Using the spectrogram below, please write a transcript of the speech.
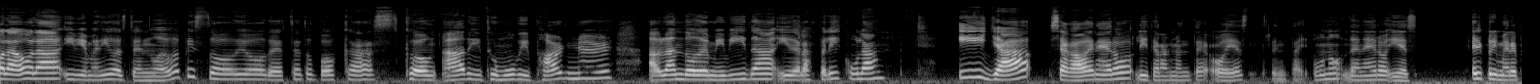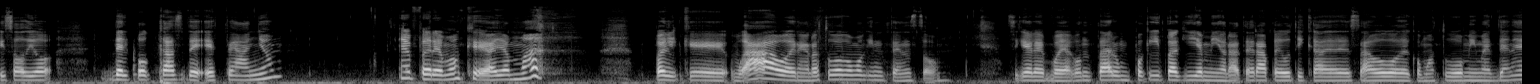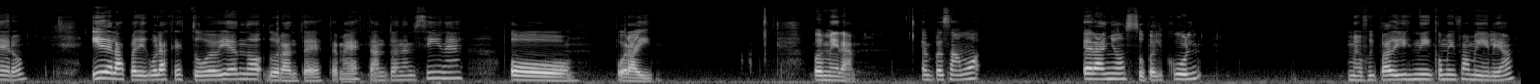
Hola, hola y bienvenido a este nuevo episodio de este tu podcast con Adi, tu movie partner, hablando de mi vida y de las películas. Y ya se acaba enero, literalmente hoy es 31 de enero y es el primer episodio del podcast de este año. Esperemos que haya más, porque wow, enero estuvo como que intenso. Así que les voy a contar un poquito aquí en mi hora terapéutica de desahogo de cómo estuvo mi mes de enero y de las películas que estuve viendo durante este mes, tanto en el cine o por ahí. Pues mira, empezamos el año super cool. Me fui para Disney con mi familia.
